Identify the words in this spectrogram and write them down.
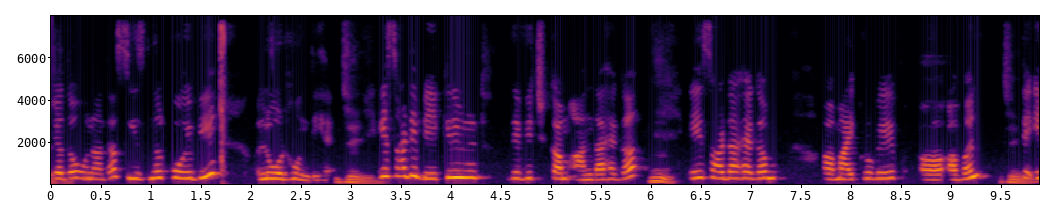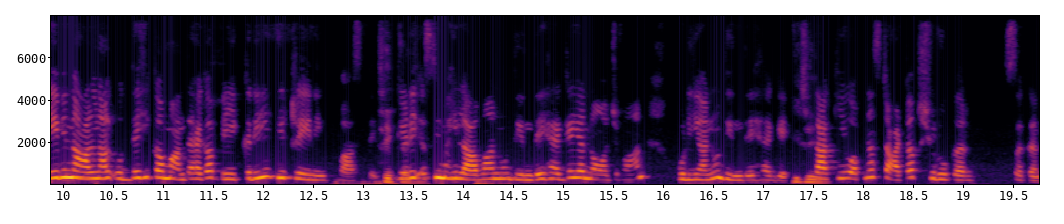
ਜਦੋਂ ਉਹਨਾਂ ਦਾ ਸੀਜ਼ਨਲ ਕੋਈ ਵੀ ਲੋਡ ਹੁੰਦੀ ਹੈ। ਇਹ ਸਾਡੀ ਬੇਕਰੀ ਯੂਨਿਟ ਦੇ ਵਿੱਚ ਕੰਮ ਆਉਂਦਾ ਹੈਗਾ। ਇਹ ਸਾਡਾ ਹੈਗਾ ਮਾਈਕ੍ਰੋਵੇਵ ਅਵਨ ਜੀ। ਤੇ ਇਹ ਵੀ ਨਾਲ ਨਾਲ ਉੱਦੇ ਹੀ ਕੰਮ ਆਉਂਦਾ ਹੈਗਾ ਬੇਕਰੀ ਦੀ ਟ੍ਰੇਨਿੰਗ ਵਾਸਤੇ ਜਿਹੜੀ। ਅਸੀਂ ਮਹਿਲਾਵਾਂ ਨੂੰ ਦਿੰਦੇ ਹੈਗੇ ਜਾਂ ਨੌਜਵਾਨ ਕੁੜੀਆਂ ਨੂੰ ਦਿੰਦੇ ਹੈਗੇ ਤਾਂ ਕਿ ਉਹ ਆਪਣਾ ਸਟਾਰਟਅਪ ਸ਼ੁਰੂ ਕਰ ਸਕਣ।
